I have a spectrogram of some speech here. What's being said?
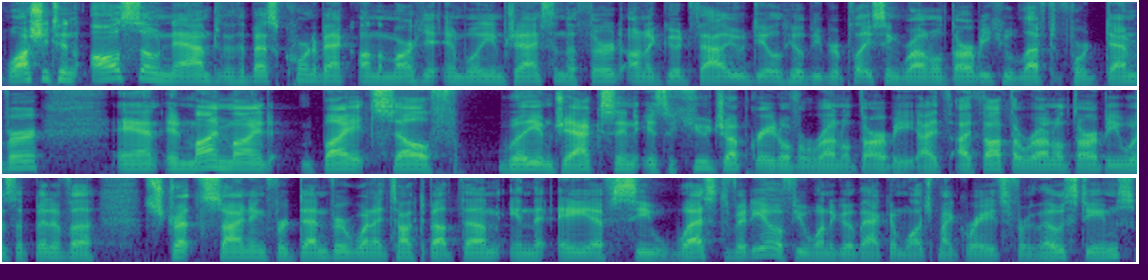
Washington also nabbed the best cornerback on the market in William Jackson, the third on a good value deal. He'll be replacing Ronald Darby, who left for Denver. And in my mind, by itself, William Jackson is a huge upgrade over Ronald Darby. I, I thought the Ronald Darby was a bit of a stretch signing for Denver when I talked about them in the AFC West video. If you want to go back and watch my grades for those teams.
